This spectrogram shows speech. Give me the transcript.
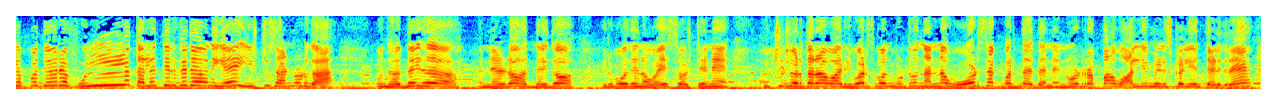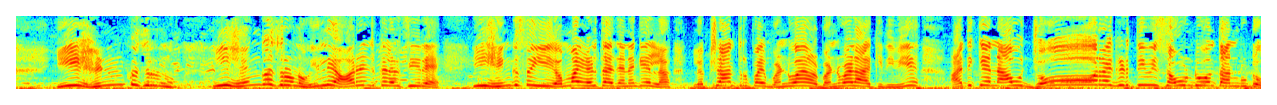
ಯಪ್ಪ ದೇವ್ರೆ ಫುಲ್ ತಲೆ ತಿರ್ಗದೆ ಅವನಿಗೆ. ಇಷ್ಟು ಸಣ್ಣ ಹುಡುಗ, ಒಂದು ಹದಿನೈದು, ಹನ್ನೆರಡು, ಹದಿನೈದು ಇರ್ಬೋದೇನೋ ವಯಸ್ಸು ಅಷ್ಟೇನೆ. ಹುಚ್ಚಿಡ್ದೋರ್ ಥರ ರಿವರ್ಸ್ ಬಂದ್ಬಿಟ್ಟು ನನ್ನ ಓಡ್ಸಕ್ ಬರ್ತಾ ಇದ್ದಾನೆ. ನೋಡ್ರಪ್ಪ ವಾಲ್ಯೂಮ್ ಇಳಿಸ್ಕೊಳ್ಳಿ ಅಂತ ಹೇಳಿದ್ರೆ. ಈ ಹೆಂಗಸ್ರು ಈ ಹೆಂಗಸ್ರು ಇಲ್ಲಿ ಆರೆಂಜ್ ಕಲರ್ ಸೀರೆ, ಈ ಹೆಂಗಸು ಈ ಅಮ್ಮ ಹೇಳ್ತಾ ಇದೆ ನನಗೆ ಲಕ್ಷಾಂತರ ರೂಪಾಯಿ ಬಂಡವಾಳ ಬಂಡವಾಳ ಹಾಕಿದೀವಿ. ಅದಕ್ಕೆ ನಾವು ಜೋರಾಗಿ ಇಡ್ತೀವಿ ಸೌಂಡು ಅಂತ ಅಂದ್ಬಿಟ್ಟು.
